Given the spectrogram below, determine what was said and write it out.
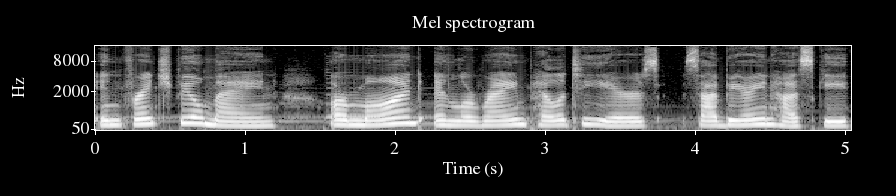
in Frenchville, Maine, Armand and Lorraine Pelletier's Siberian Husky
